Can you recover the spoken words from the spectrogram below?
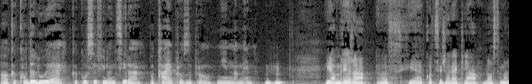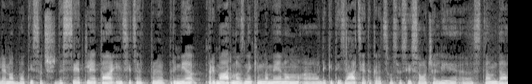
uh, kako deluje, kako se financira, pa kaj je pravzaprav njen namen. Uh mhm. -huh. Ja, mreža eh, je, kot si že rekla, bila ustanovljena 2010 leta in sicer primarno z nekim namenom uh, digitizacije. Takrat smo se vsi soočali uh, s tem, da,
